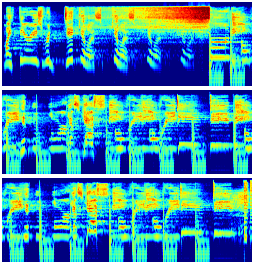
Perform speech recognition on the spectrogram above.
My theory's ridiculous. Ridiculous. Ridiculous. Ridiculous. The Ori hidden lore. Yes, yes. The Ori. Ori. D. D. The Ori hidden lore. Yes, yes. The Ori. Ori. D. D.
